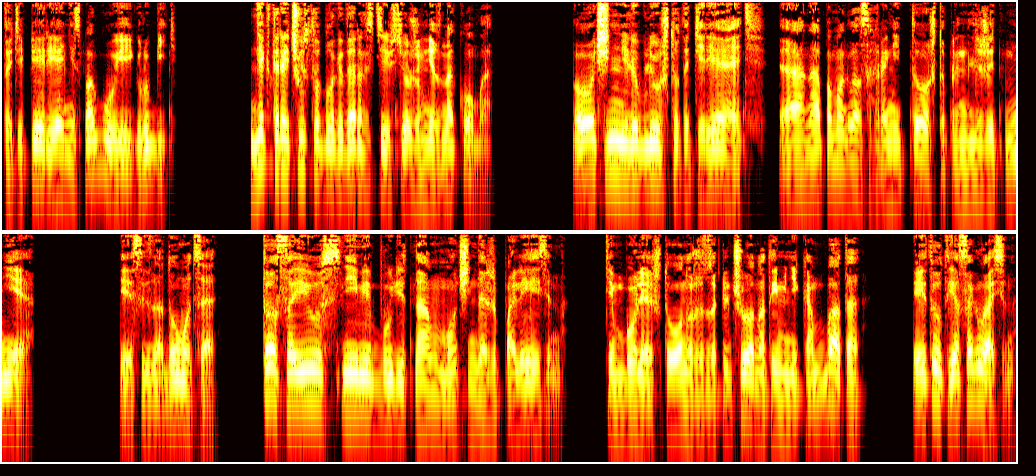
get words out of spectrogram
то теперь я не смогу ей грубить. Некоторое чувство благодарности все же мне знакомо. Очень не люблю что-то терять, а она помогла сохранить то, что принадлежит мне. Если задуматься, то союз с ними будет нам очень даже полезен. Тем более, что он уже заключен от имени комбата, и тут я согласен,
